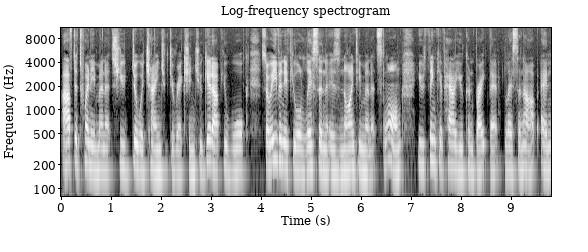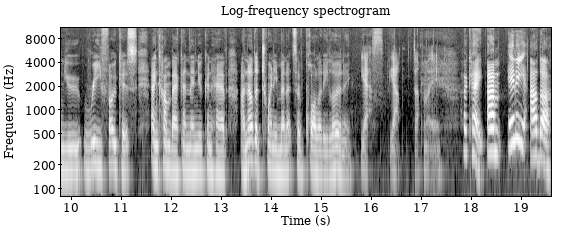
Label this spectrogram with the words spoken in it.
after 20 minutes, you do a change of directions. You get up, you walk. So even if your lesson is 90 minutes long, you think of how you can break that lesson up and you refocus and come back, and then you can have another 20 minutes of quality learning. Yes, yeah definitely. Okay. Um, any other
